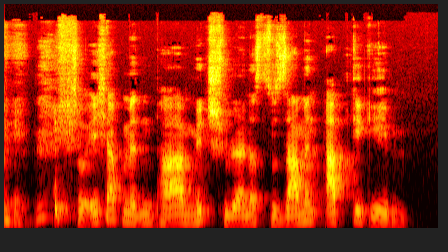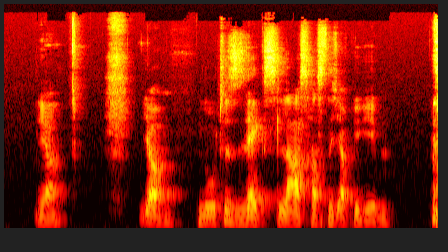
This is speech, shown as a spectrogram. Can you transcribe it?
so, ich habe mit ein paar Mitschülern das zusammen abgegeben. Ja. Ja, Note 6. Lars hast nicht abgegeben.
